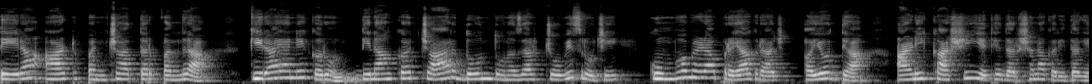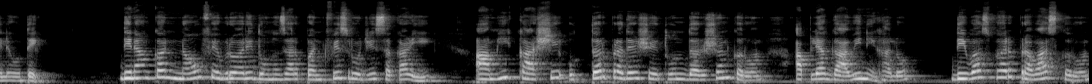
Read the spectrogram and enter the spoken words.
तेरा आठ पंच्याहत्तर पंधरा किरायाने करून दिनांक चार दोन दोन हजार चोवीस रोजी कुंभमेळा प्रयागराज अयोध्या आणि काशी येथे दर्शनाकरिता गेले होते. दिनांक नऊ फेब्रुवारी दोन हजार पंचवीस रोजी सकाळी आम्ही काशी उत्तर प्रदेश येथून दर्शन करून आपल्या गावी निघालो. दिवसभर प्रवास करून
